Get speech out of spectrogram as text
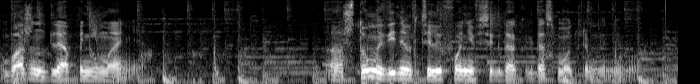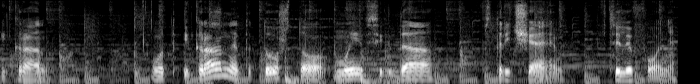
важен для понимания. А что мы видим в телефоне всегда, когда смотрим на него? Экран. Вот экран это то, что мы всегда встречаем в телефоне.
